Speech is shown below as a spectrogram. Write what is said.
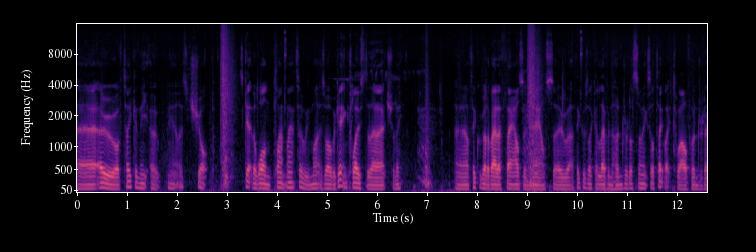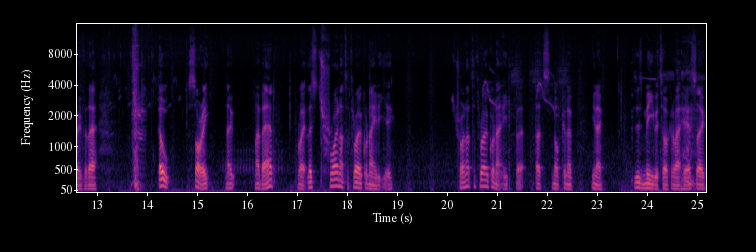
Uh, oh, I've taken the... Oh, yeah, let's chop. Let's get the one plant matter. We might as well. We're getting close to that, actually. Uh, I think we've got about a thousand now, so I think it was like 1100 or something, so I'll take like 1200 over there. Oh, sorry. No, my bad. Right, let's try not to throw a grenade at you. Let's try not to throw a grenade, but that's not going to, you know, this is me we're talking about here, so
